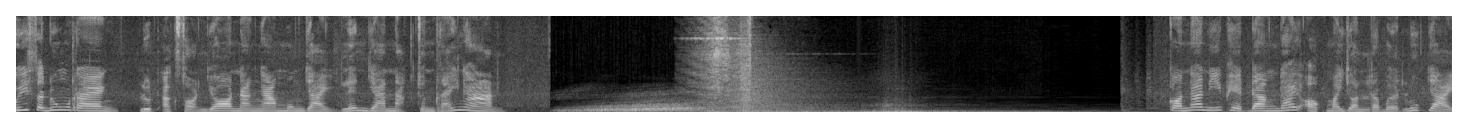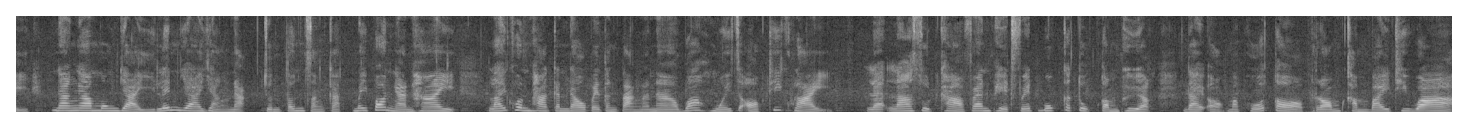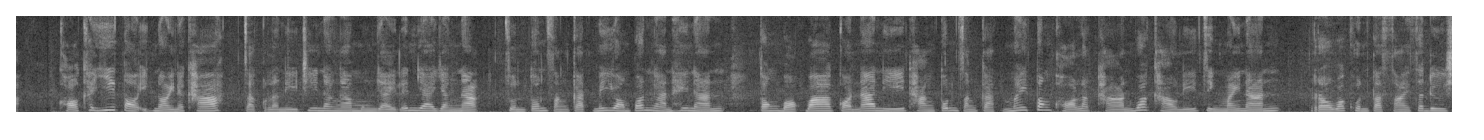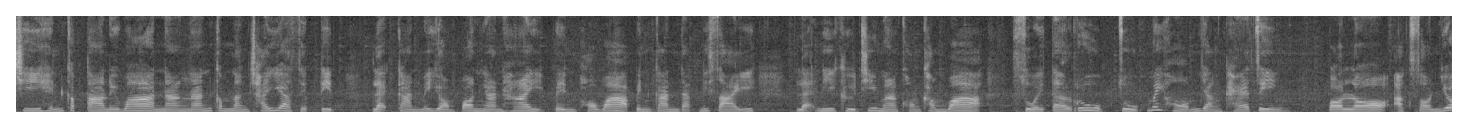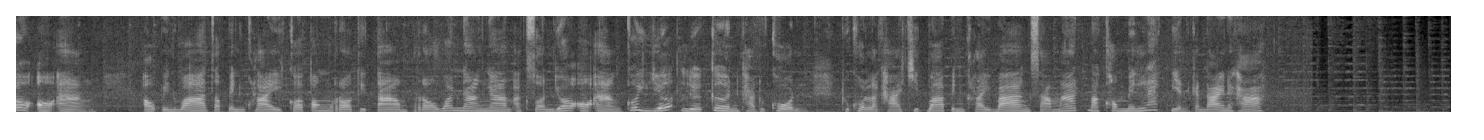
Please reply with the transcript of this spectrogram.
หุ้ยสะดุ้งแรง หลุดอักษรย่อนางงามมงใหญ่เล่นยาหนักจนไร้งาน ก่อนหน้านี้เพจดังได้ออกมาหย่อนระเบิดลูกใหญ่ นางงามมงใหญ่เล่นยาอย่างหนักจนต้นสังกัดไม่ป้อนงานให้ หลายคนพากันเดาไปต่างๆ นานาว่าหวยจะออกที่ใครและล่าสุดค่ะแฟนเพจ Facebook กระตุกต่อมเผือก ได้ออกมาโพสต์ต่อพร้อมคำใบ้ที่ว่า ขอขยี้ต่ออีกหน่อยนะคะ จากกรณีที่นางงามมงใหญ่เล่นยาอย่างหนักจนต้นสังกัดไม่ยอมป้อนงานให้นั้น ต้องบอกว่าก่อนหน้านี้ทางต้นสังกัดไม่ต้องขอหลักฐานว่าข่าวนี้จริงไหมนั้นเพราะว่าคนตัดสายสะดือชีเห็นกับตาเลยว่านางนั้นกำลังใช้ยาเสพติด และการไม่ยอมป้อนงานให้ เป็นเพราะว่าเป็นการดัดนิสัย และนี่คือที่มาของคำว่า สวยแต่รูปจูบไม่หอมอย่างแท้จริงปลออักษรย่อออ่าง เอาเป็นว่าจะเป็นใครก็ต้องรอติดตาม เพราะว่านางงามอักษรย่อออ่างก็เยอะเหลือเกินค่ะทุกคน ทุกคนล่ะคะคิดว่าเป็นใครบ้าง สามารถมาคอมเมนต์แลกเปลี่ยนกันได้นะคะ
